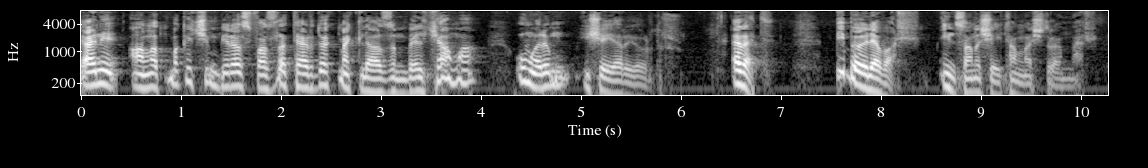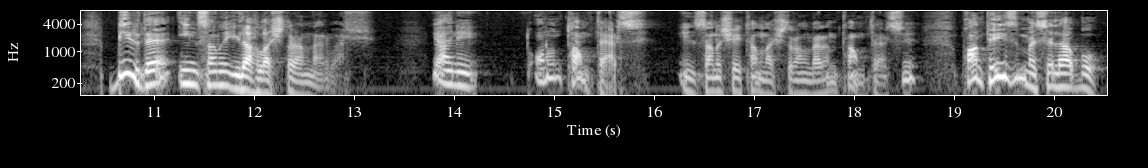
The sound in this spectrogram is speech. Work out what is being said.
yani anlatmak için biraz fazla ter dökmek lazım belki ama umarım işe yarıyordur. Evet, bir böyle var. İnsanı şeytanlaştıranlar. Bir de insanı ilahlaştıranlar var. Yani onun tam tersi. İnsanı şeytanlaştıranların tam tersi. Panteizm mesela bu.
